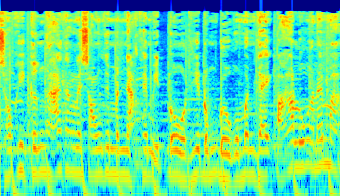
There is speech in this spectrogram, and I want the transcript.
Sau khi cứng hai thằng này xong thì mình nhặt thêm ít đồ thì đồng đồ của mình gãy ba luôn anh em mà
